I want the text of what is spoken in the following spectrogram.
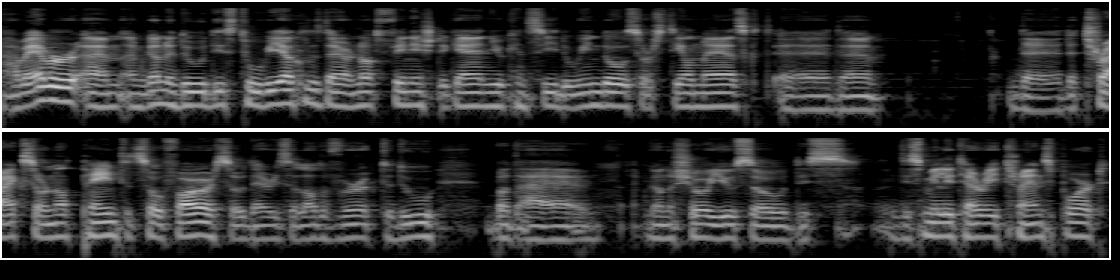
However, um, I'm gonna do these two vehicles. They are not finished. Again, you can see the windows are still masked. the the the tracks are not painted so far so there is a lot of work to do but I, I'm gonna show you so this this military transport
